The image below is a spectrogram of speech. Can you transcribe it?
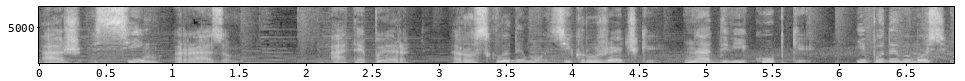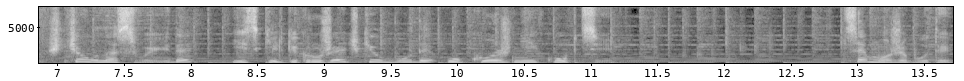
аж 7 разом. А тепер розкладемо ці кружечки на дві кубки і подивимось, що у нас вийде і скільки кружечків буде у кожній кубці. Це може бути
